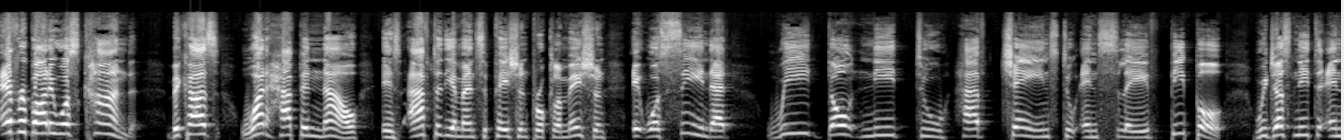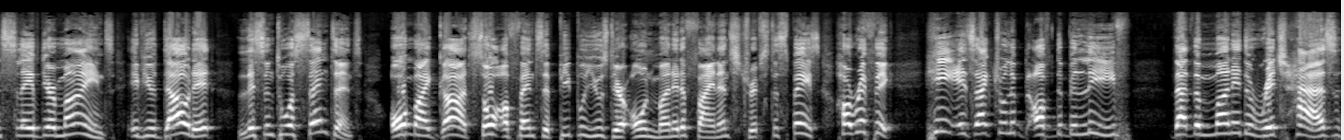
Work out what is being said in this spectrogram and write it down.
Everybody was conned because what happened now is after the Emancipation Proclamation, it was seen that we don't need to have chains to enslave people. We just need to enslave their minds. If you doubt it, listen to a sentence. Oh my God, so offensive. People use their own money to finance trips to space. Horrific. He is actually of the belief that the money the rich has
